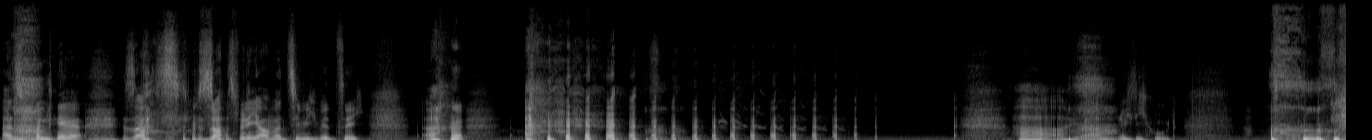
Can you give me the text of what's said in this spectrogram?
also von dem her, sowas, sowas finde ich auch mal ziemlich witzig. Ja, richtig gut.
